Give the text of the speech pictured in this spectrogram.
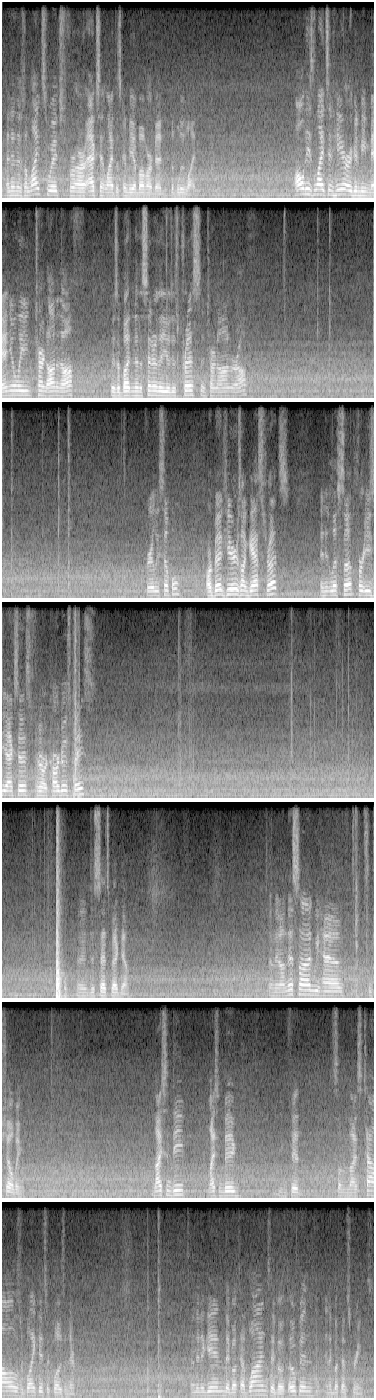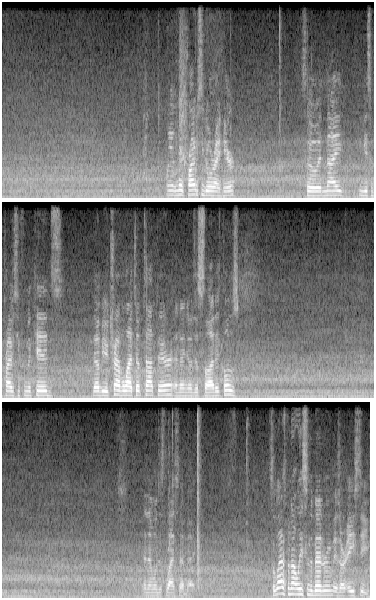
And then there's a light switch for our accent light that's going to be above our bed, the blue light. All these lights in here are going to be manually turned on and off. There's a button in the center that you'll just press and turn on or off. fairly simple. Our bed here is on gas struts and it lifts up for easy access for our cargo space. And it just sets back down. And then on this side we have some shelving. Nice and deep, nice and big. You can fit some nice towels or blankets or clothes in there. And then again, they both have blinds, they both open, and they both have screens. We have a little privacy door right here. So at night, you can get some privacy from the kids. There'll be a travel latch up top there, and then you'll just slide it closed. And then we'll just latch that back. So last but not least in the bedroom is our AC.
